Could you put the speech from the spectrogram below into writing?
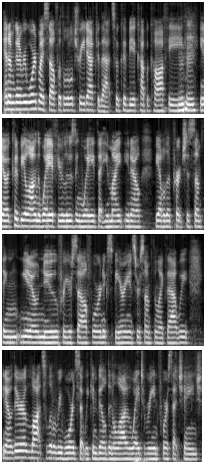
and I'm going to reward myself with a little treat after that. So it could be a cup of coffee. Mm-hmm. You know, it could be along the way if you're losing weight that you might, you know, be able to purchase something, you know, new for yourself or an experience or something like that. We, you know, there are lots of little rewards that we can build in a lot of the way to reinforce that change.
